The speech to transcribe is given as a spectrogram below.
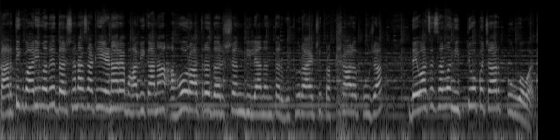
कार्तिक वारीमध्ये दर्शनासाठी येणाऱ्या भाविकांना अहोरात्र दर्शन दिल्यानंतर विठुरायाची प्रक्षाळ पूजा देवाचे सर्व नित्योपचार पूर्ववत.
